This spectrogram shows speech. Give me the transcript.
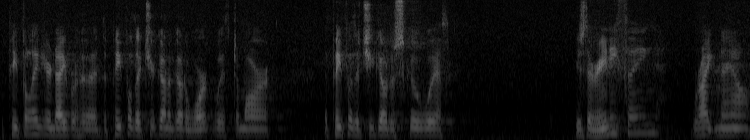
the people in your neighborhood, the people that you're going to go to work with tomorrow, the people that you go to school with. Is there anything right now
